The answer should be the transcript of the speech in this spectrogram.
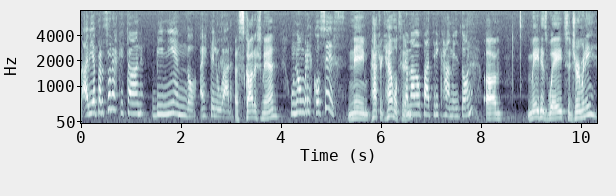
Había personas que estaban viniendo a este lugar. A Scottish man Un hombre escocés named Patrick Hamilton llamado Patrick Hamilton um, made his way to Germany,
